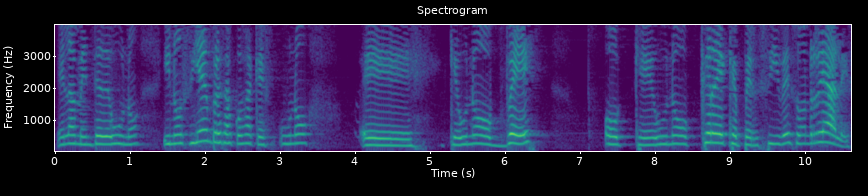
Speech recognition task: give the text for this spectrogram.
en la mente de uno, y no siempre esas cosas que uno eh, que uno ve o que uno cree que percibe son reales.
